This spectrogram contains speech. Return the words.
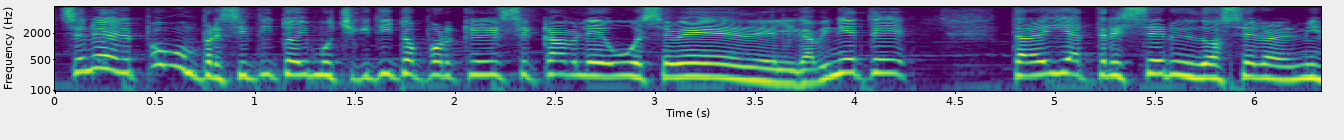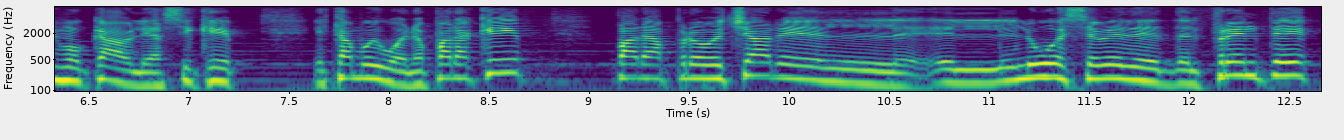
Señores, les pongo un presitito ahí muy chiquitito porque ese cable USB del gabinete traía 3.0 y 2.0 en el mismo cable, así que está muy bueno. ¿Para qué? Para aprovechar el, USB del frente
